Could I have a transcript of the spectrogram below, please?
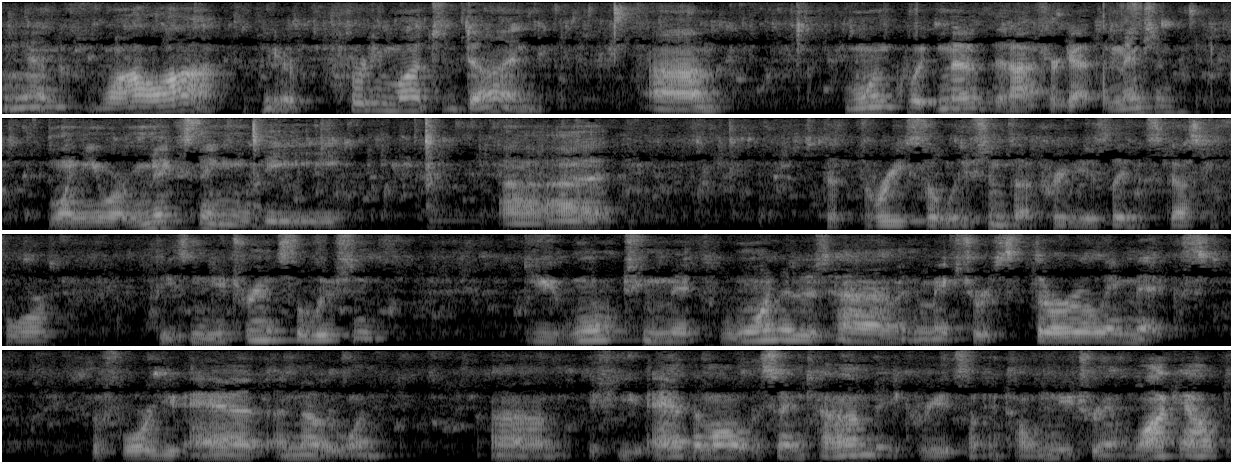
And voila, we are pretty much done. Um, one quick note that I forgot to mention when you are mixing the uh, the three solutions I previously discussed before, these nutrient solutions, you want to mix one at a time and make sure it's thoroughly mixed before you add another one. Um, if you add them all at the same time, it creates something called nutrient lockout,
